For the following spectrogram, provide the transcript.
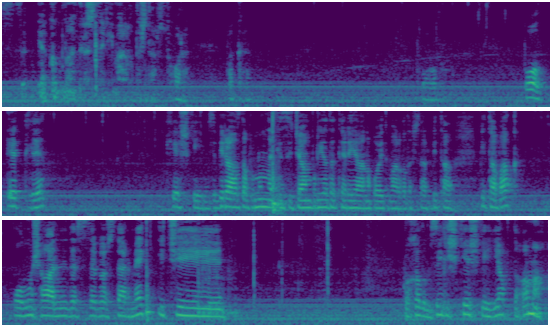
Size yakından göstereyim arkadaşlar sonra. Bakın. Bol, bol etli keşkeğimizi biraz da bununla ezeceğim. Buraya da tereyağını koydum arkadaşlar. Bir, ta bir tabak olmuş halini de size göstermek için. Bakalım Zeliş keşkeği yaptı ama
